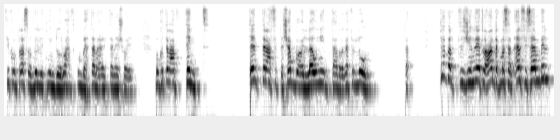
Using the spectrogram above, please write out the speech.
في contrast ما بين الاثنين دول واحدة تكون بهتانه عن الثانية شوية. ممكن تلعب tint. tint تلعب في التشبع اللوني بتاع درجات اللون. فتقدر ت generate لو عندك مثلا 1000 sample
